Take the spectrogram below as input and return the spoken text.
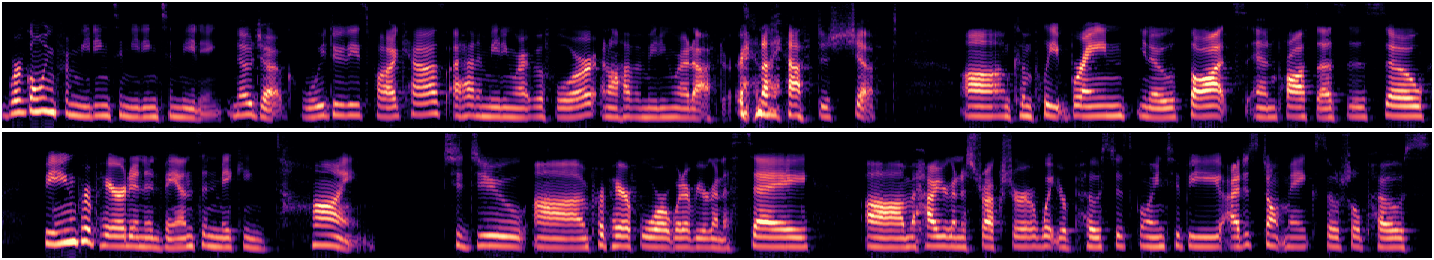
we're going from meeting to meeting to meeting. No joke. When we do these podcasts i had a meeting right before and i'll have a meeting right after and i have to shift um, complete brain you know thoughts and processes. So being prepared in advance and making time to do um, prepare for whatever you're going to say um, how you're going to structure what your post is going to be. I just don't make social posts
